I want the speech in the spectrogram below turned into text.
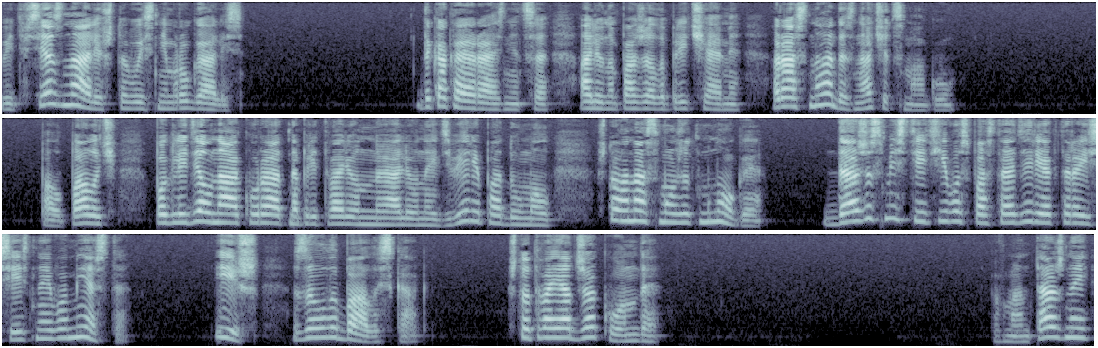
Ведь все знали, что вы с ним ругались». «Да какая разница?» — Алена пожала плечами. «Раз надо, значит, смогу». Пал Палыч поглядел на аккуратно притворенную Аленой дверь и подумал, что она сможет многое, даже сместить его с поста директора и сесть на его место. Ишь, заулыбалась как. Что твоя Джаконда? В монтажной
